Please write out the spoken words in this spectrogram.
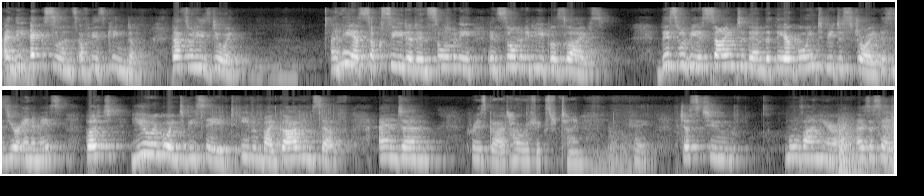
and the excellence of his kingdom. That's what he's doing. And he has succeeded in so many in so many people's lives. This will be a sign to them that they are going to be destroyed. This is your enemies, but you are going to be saved, even by God Himself. And um, praise God. How are we fixed for time? Okay, just to move on here. As I said,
